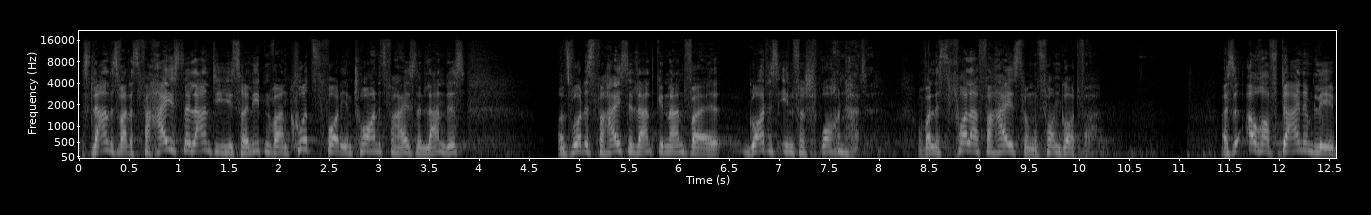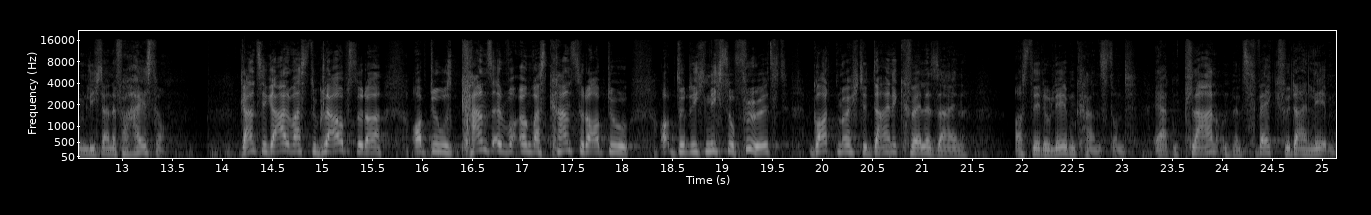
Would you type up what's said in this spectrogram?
Das Land, es war das verheißene Land. Die Israeliten waren kurz vor den Toren des verheißenen Landes. Und es wurde das verheißene Land genannt, weil Gott es ihnen versprochen hatte. Und weil es voller Verheißungen von Gott war. Also auch auf deinem Leben liegt eine Verheißung. Ganz egal, was du glaubst oder ob du kannst, irgendwas kannst oder ob du, ob du dich nicht so fühlst. Gott möchte deine Quelle sein, aus der du leben kannst. Und er hat einen Plan und einen Zweck für dein Leben.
